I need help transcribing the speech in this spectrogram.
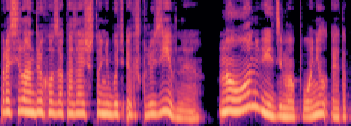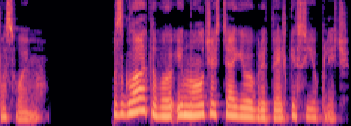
Просил Андрюху заказать что-нибудь эксклюзивное, но он, видимо, понял это по-своему. Сглатываю и молча стягиваю бретельки с ее плеч.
